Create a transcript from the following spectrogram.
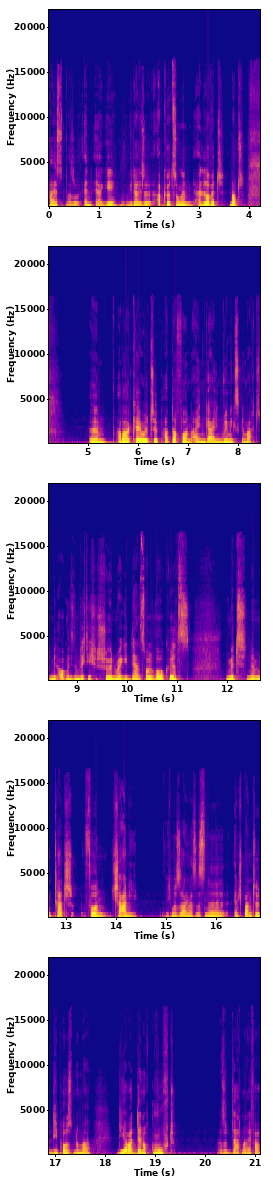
heißt, also NRG, wieder diese Abkürzungen. I love it, not. Ähm, aber Carol Tipp hat davon einen geilen Remix gemacht, mit, auch mit diesem richtig schönen Reggae Dancehall Vocals, mit einem Touch von Charmy. Ich muss sagen, das ist eine entspannte Deep House Nummer, die aber dennoch grooved. Also da hat man einfach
